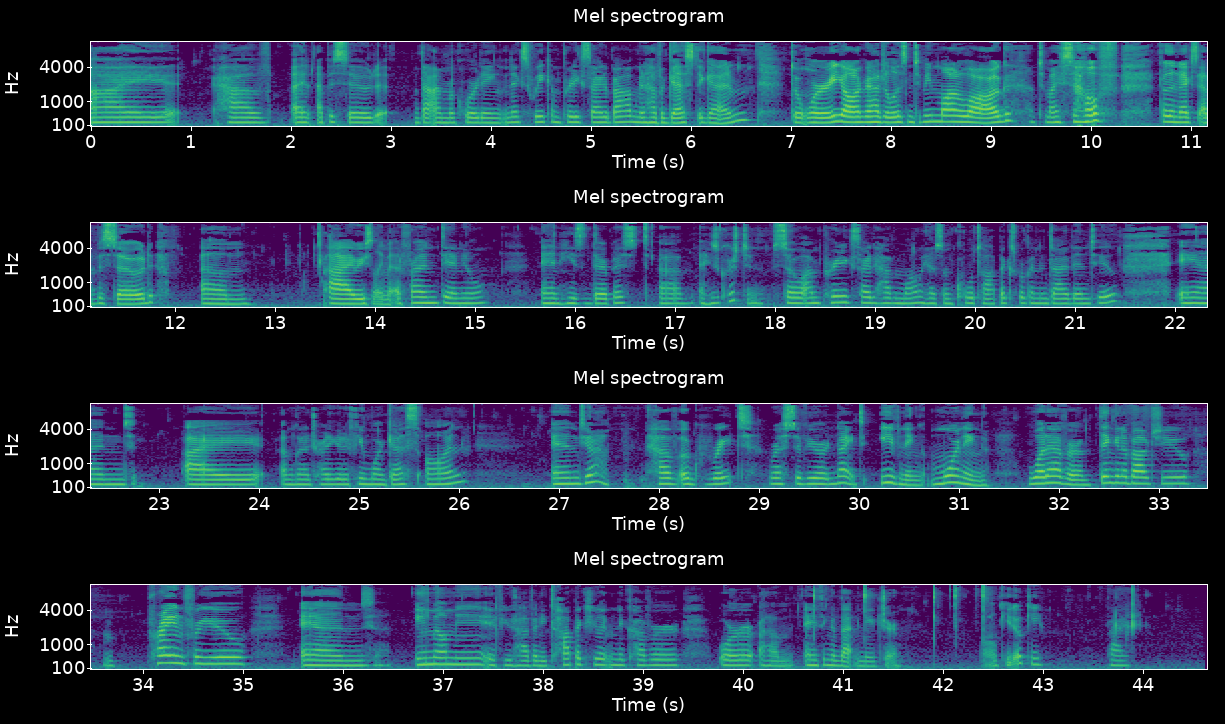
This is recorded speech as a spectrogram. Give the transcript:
I have an episode that I'm recording next week. I'm pretty excited about. I'm going to have a guest again. Don't worry, y'all are going to have to listen to me monologue to myself for the next episode. Um, I recently met a friend, Daniel, and he's a therapist um, and he's a Christian. So I'm pretty excited to have him on. We have some cool topics we're going to dive into, and I am going to try to get a few more guests on. And yeah, have a great rest of your night, evening, morning, whatever. I'm thinking about you. I'm praying for you, and email me if you have any topics you'd like me to cover or um, anything of that nature. Okie dokie. Bye.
